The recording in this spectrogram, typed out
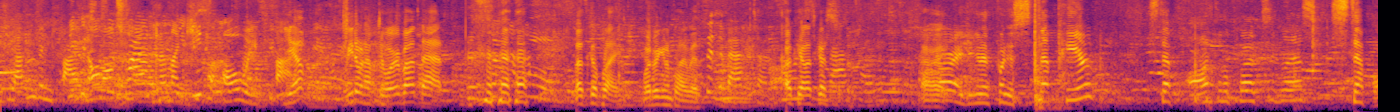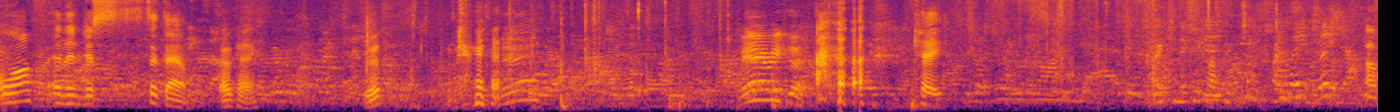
if you haven't been five, You can also try and I'm like, he's always five. Yep, we don't have to worry about that. let's go play. What are we gonna play with? Sit in the bathtub. Okay, let's go. All All right. right, you're gonna put a step here, step onto the plexiglass, step off, and then just sit down. Okay. Whoop. Very good. Okay. Um,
